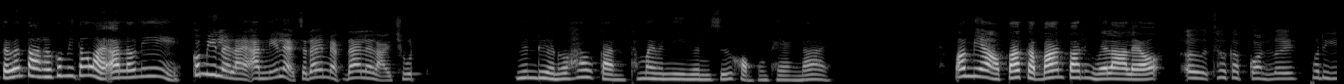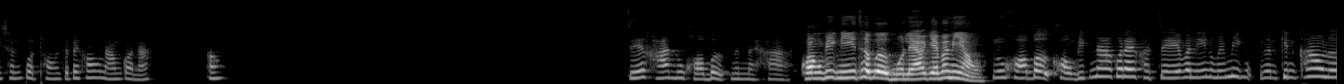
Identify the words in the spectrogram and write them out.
แต่แว่นตาเธอก็มีตั้งหลายอันแล้วนี่ ก็มีหลาย ๆ อันนี้แหละจะได้แมทได้หลาย ๆ ชุด เงินเดือนก็เท่ากันทำไมมันมีเงินซื้อของแพงๆได้ว่าเมียวป้ากลับบ้านป้าถึงเวลาแล้ว เออ เธอกลับก่อนเลย พอดีฉันปวดท้องจะไปเข้าห้องน้ำก่อนนะ เอ้า เจ๊คะหนูขอเบิกเงินหน่อยค่ะ ของวิกนี้เธอเบิกหมดแล้วยายมะเหมียว หนูขอเบิกของบิ๊กหน้าก็ได้ค่ะเจ๊วันนี้หนูไม่มีเงินกินข้าวเล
